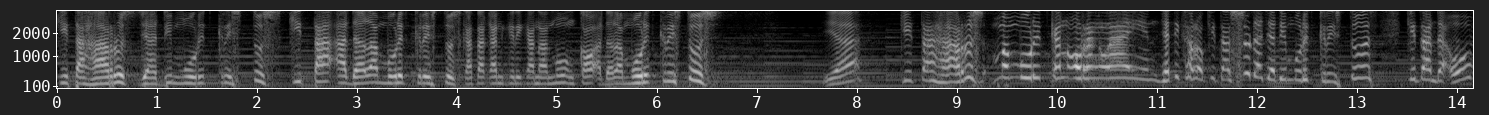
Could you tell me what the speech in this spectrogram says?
Kita harus jadi murid Kristus. Kita adalah murid Kristus. Katakan kiri kananmu engkau adalah murid Kristus. Ya, kita harus memuridkan orang lain. Jadi kalau kita sudah jadi murid Kristus, kita tidak, oh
